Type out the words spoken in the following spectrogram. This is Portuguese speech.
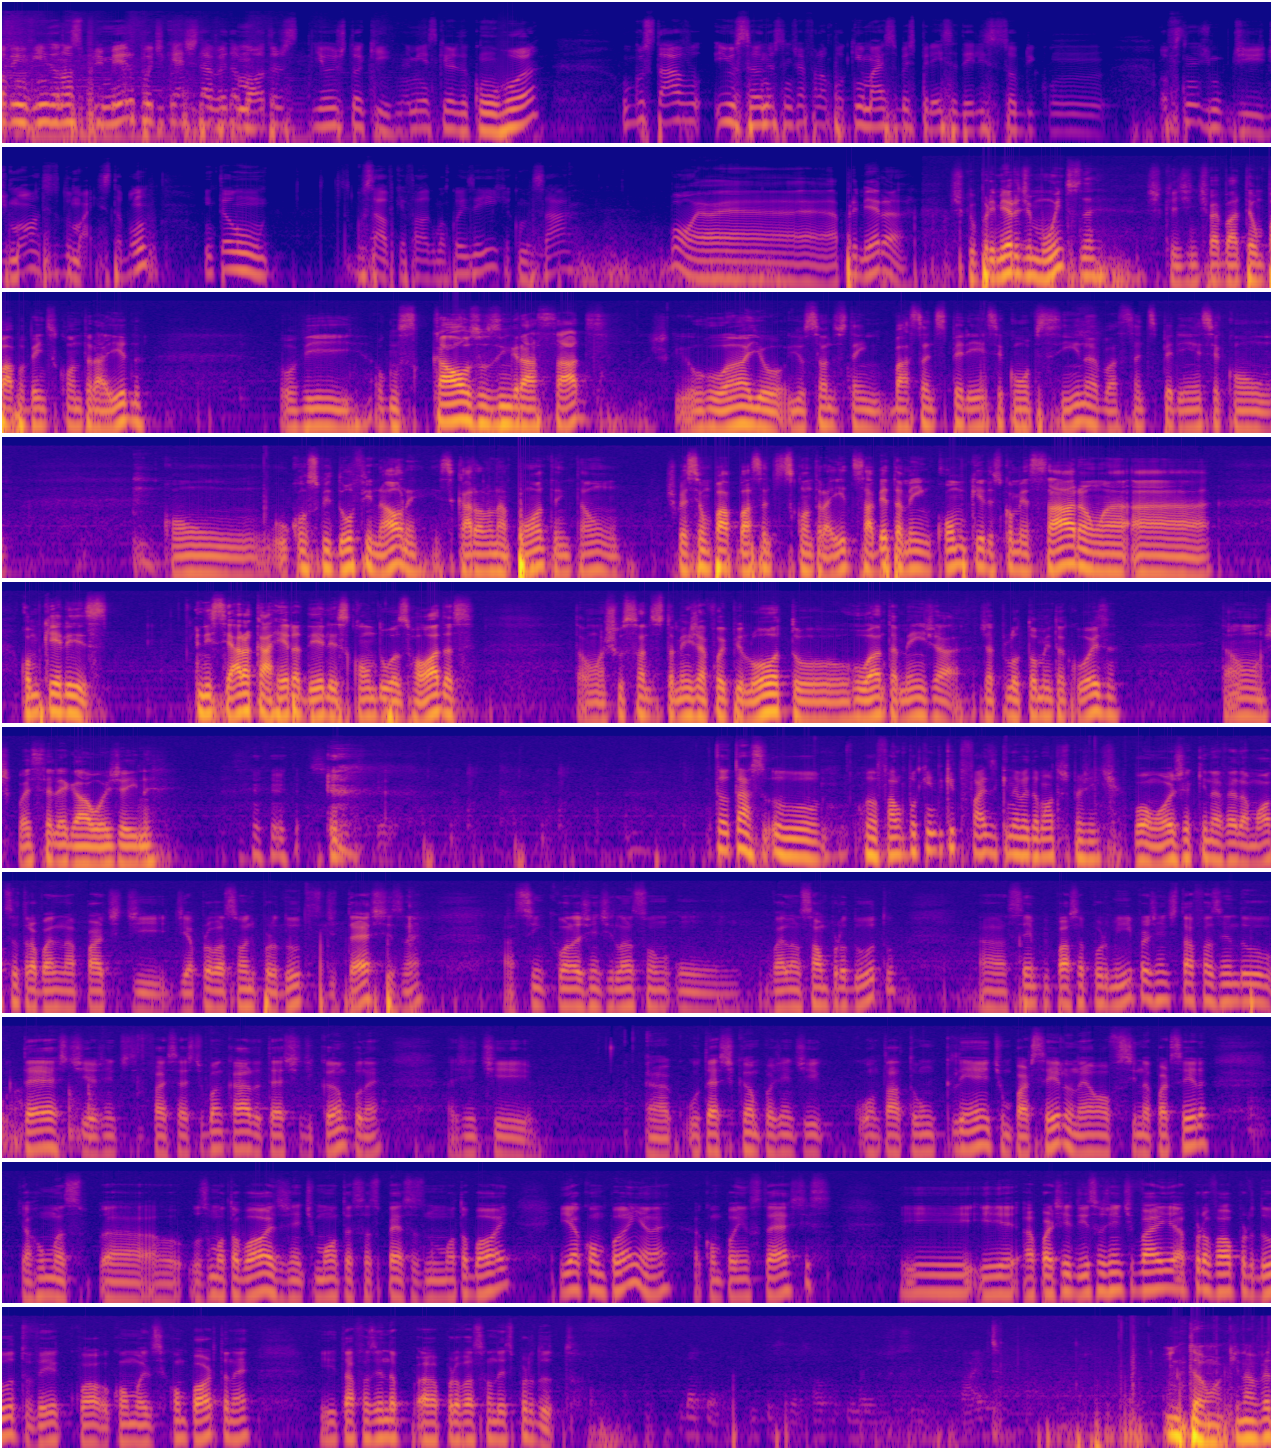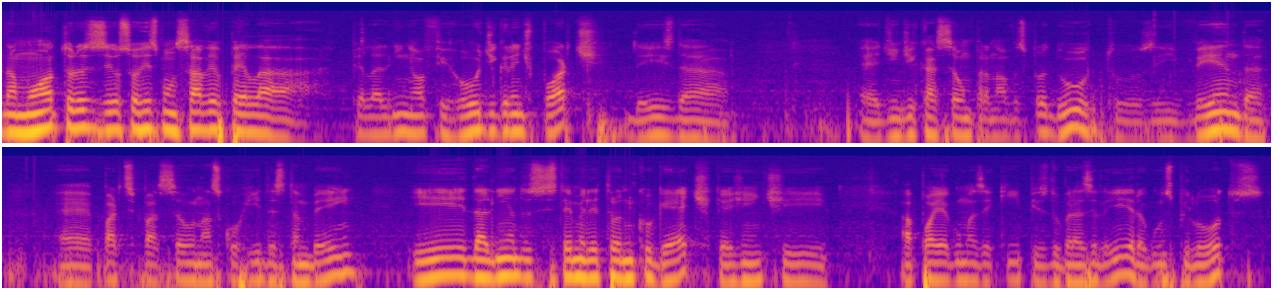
pessoal, bem-vindo ao nosso primeiro podcast da Veda Motors. E hoje estou aqui na minha esquerda com o Juan, o Gustavo e o Sanderson. A gente vai falar um pouquinho mais sobre a experiência deles, sobre com oficina de, de, de moto e tudo mais, tá bom? Então, Gustavo, quer falar alguma coisa aí? Quer começar? Bom, é a primeira, acho que o primeiro de muitos, né? Acho que a gente vai bater um papo bem descontraído. Ouvi alguns causos engraçados. Acho que o Juan e o, e o Santos têm bastante experiência com oficina, bastante experiência com, com o consumidor final, né? Esse cara lá na ponta. Então, acho que vai ser um papo bastante descontraído. Saber também como que eles começaram a, a como que eles iniciaram a carreira deles com duas rodas. Então, acho que o Santos também já foi piloto, o Juan também já, já pilotou muita coisa. Então, acho que vai ser legal hoje aí, né? Então tá, o, Juan, fala um pouquinho do que tu faz aqui na Veda Motors pra gente. Bom, hoje aqui na Veda Motors eu trabalho na parte de, de aprovação de produtos, de testes, né? Assim que quando a gente lança um, um vai lançar um produto, uh, sempre passa por mim para a gente estar tá fazendo teste, a gente faz teste de bancada, teste de campo, né? A gente Uh, o teste de campo a gente contata um cliente, um parceiro, né, uma oficina parceira, que arruma as, uh, os motoboys, a gente monta essas peças no motoboy e acompanha, né, acompanha os testes. E, e a partir disso a gente vai aprovar o produto, ver qual, como ele se comporta, né, e está fazendo a, a aprovação desse produto. Então, aqui na Veda Motors eu sou responsável pela, pela linha off-road grande porte, desde a é, de indicação para novos produtos e venda, é, participação nas corridas também, e da linha do sistema eletrônico GET, que a gente apoia algumas equipes do brasileiro, alguns pilotos.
